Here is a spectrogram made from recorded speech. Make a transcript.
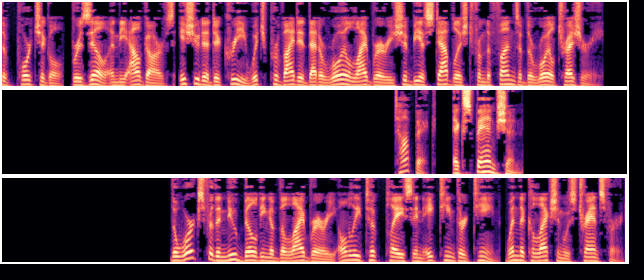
of Portugal, Brazil and the Algarves issued a decree which provided that a royal library should be established from the funds of the royal treasury. Expansion The works for the new building of the library only took place in 1813, when the collection was transferred.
